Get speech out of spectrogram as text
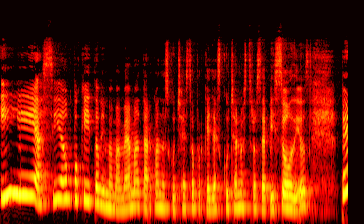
Y hacía un poquito, mi mamá me va a matar cuando escucha esto porque ella escucha nuestros episodios, pero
